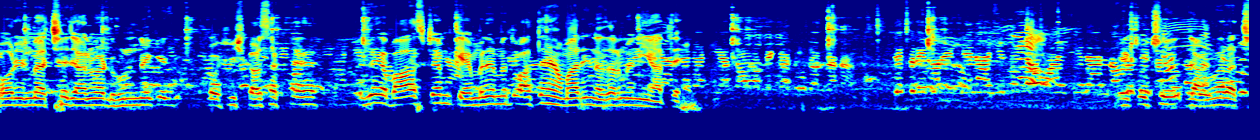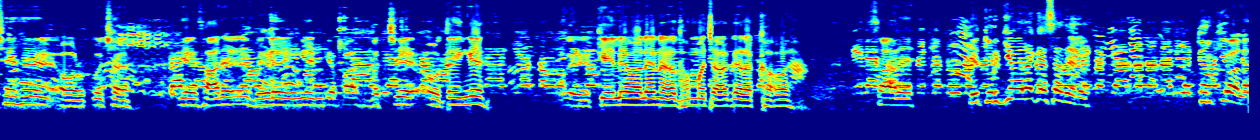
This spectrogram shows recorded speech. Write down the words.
और इनमें अच्छे जानवर ढूँढने की कोशिश कर सकते हैं, इसलिए बास टाइम कैमरे में तो आते हैं, हमारी नज़र में नहीं आते। ये कुछ जानवर अच्छे हैं और कुछ ये सारे भेड़े होंगे इनके पास बच्चे होते होंगे केले वाले ने धम मचा के रखा हुआ है। सारे। ये तुर्की वाला कैसा दे रहे तुर्की वाला।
